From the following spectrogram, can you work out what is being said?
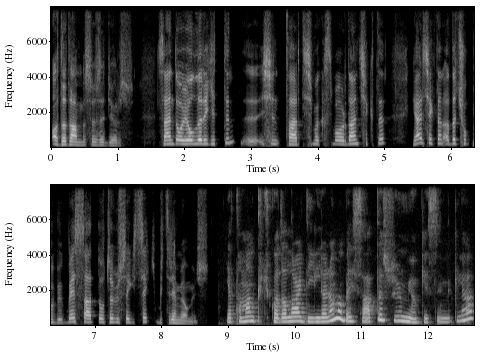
adadan mı söz ediyoruz? Sen de o yolları gittin. E, işin tartışma kısmı oradan çıktı. Gerçekten ada çok mu büyük? 5 saatte otobüsle gitsek bitiremiyor muyuz? Ya tamam küçük adalar değiller ama 5 saatte sürmüyor kesinlikle.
